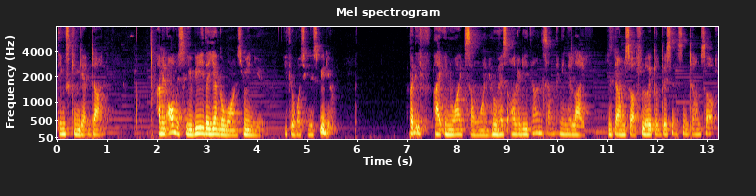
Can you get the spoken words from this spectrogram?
things can get done. I mean, obviously, we, the younger ones, me and you, if you're watching this video. But if I invite someone who has already done something in their life in terms of local business, in terms of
